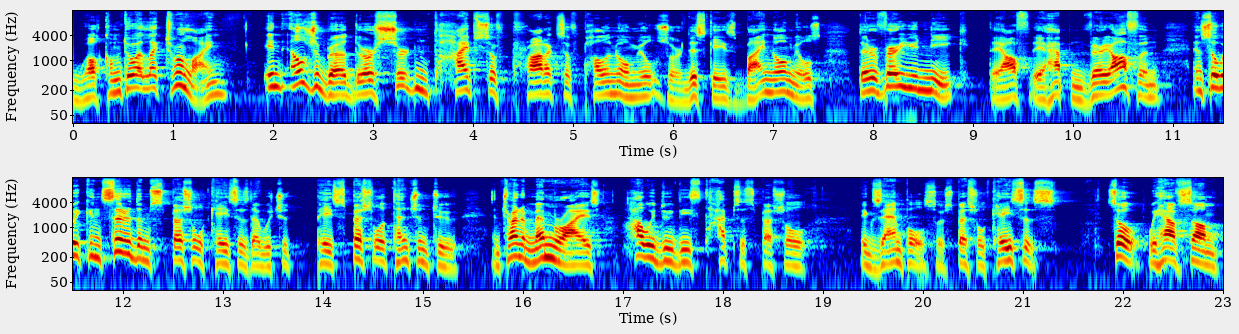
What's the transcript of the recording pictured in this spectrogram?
Welcome to ilectureonline. In algebra, there are certain types of products of polynomials, or in this case, binomials, that are very unique. They, they happen very often, and so we consider them special cases that we should pay special attention to and try to memorize how we do these types of special examples or special cases. So we have some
